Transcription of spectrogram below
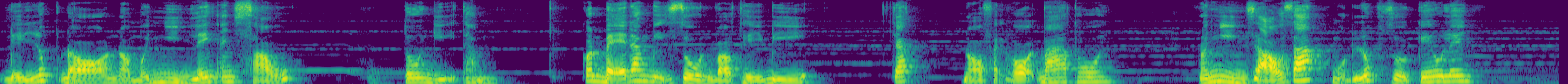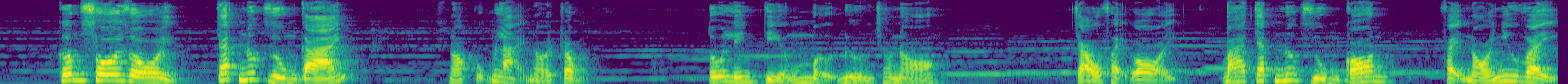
Đến lúc đó nó mới nhìn lên anh Sáu. Tôi nghĩ thầm, con bé đang bị dồn vào thế bí. Chắc nó phải gọi ba thôi. Nó nhìn giáo giác một lúc rồi kêu lên. Cơm sôi rồi, chắt nước dùng cái. Nó cũng lại nói trọng. Tôi lên tiếng mở đường cho nó. Cháu phải gọi, ba chắt nước dùng con, phải nói như vậy.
